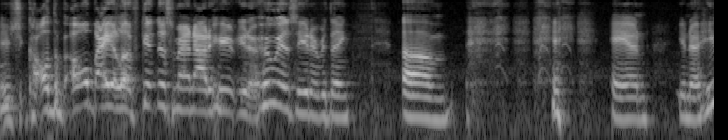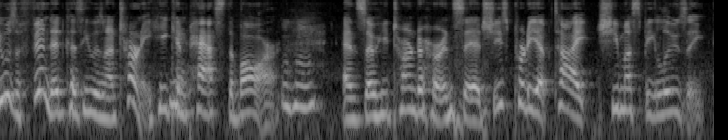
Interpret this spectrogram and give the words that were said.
And she called the oh bailiff, get this man out of here. You know who is he and everything. Um, and you know he was offended because he was an attorney. He can pass the bar. And so he turned to her and said, "She's pretty uptight. She must be losing."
